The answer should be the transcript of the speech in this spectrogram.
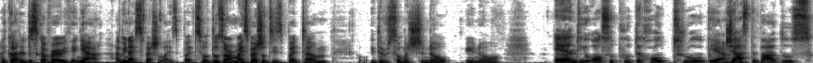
I got to discover everything. Yeah, I mean I specialize, but so those aren't my specialties. But um, there's so much to know, you know. And you also put the whole troupe Yeah. just about those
